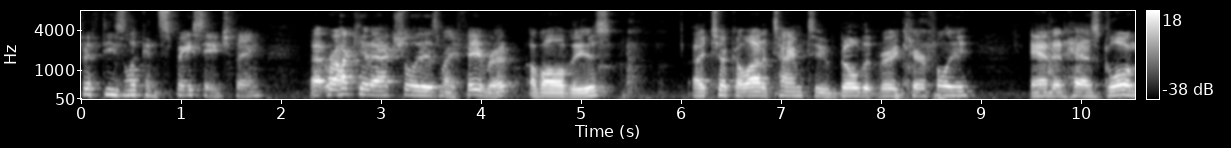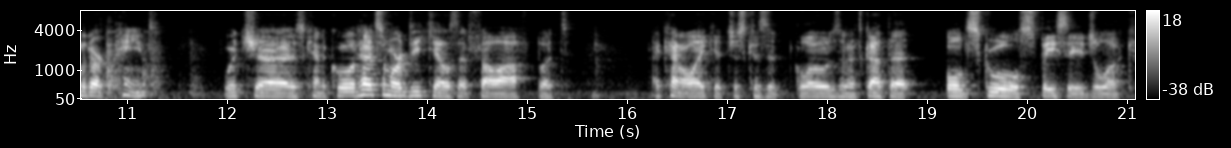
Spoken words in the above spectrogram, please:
50s looking space age thing. That rocket actually is my favorite of all of these. I took a lot of time to build it very carefully, and it has glow in the dark paint, which uh, is kind of cool. It had some more decals that fell off, but I kind of like it just because it glows and it's got that old school space age look.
